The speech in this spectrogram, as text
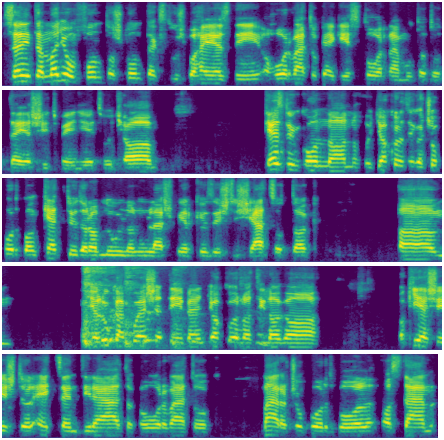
Szerintem nagyon fontos kontextusba helyezni a horvátok egész tornán mutatott teljesítményét. Hogyha kezdünk onnan, hogy gyakorlatilag a csoportban kettő darab 0 0 mérkőzést is játszottak. Um, ugye Lukaku esetében gyakorlatilag a, a kieséstől egy centire álltak a horvátok, már a csoportból, aztán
